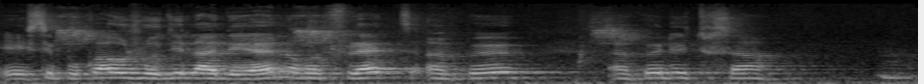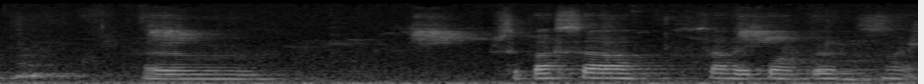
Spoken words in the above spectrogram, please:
Et c'est pourquoi aujourd'hui l'ADN reflète un peu, un peu de tout ça. Euh, je sais pas si ça, ça répond un peu. ouais.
